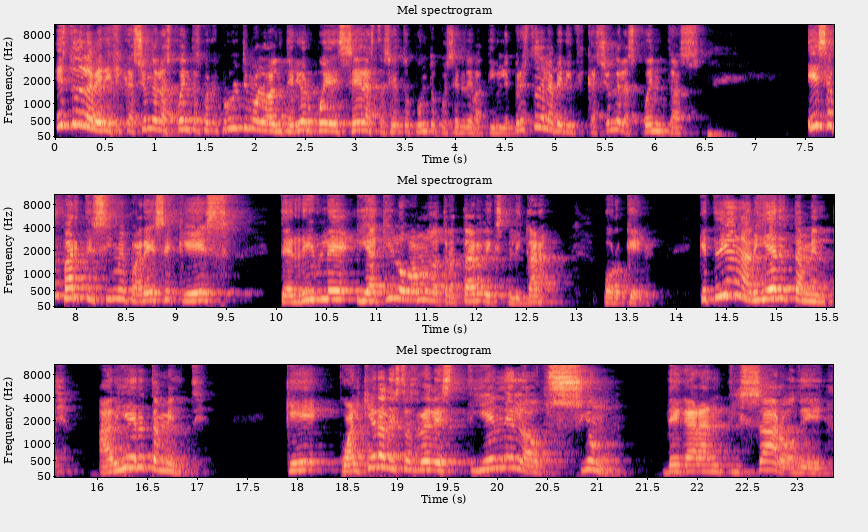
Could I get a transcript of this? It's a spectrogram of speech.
esto de la verificación de las cuentas, porque por último lo anterior puede ser hasta cierto punto puede ser debatible, pero esto de la verificación de las cuentas, esa parte sí me parece que es terrible y aquí lo vamos a tratar de explicar. ¿Por qué? Que te digan abiertamente, abiertamente, que cualquiera de estas redes tiene la opción de garantizar o de,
